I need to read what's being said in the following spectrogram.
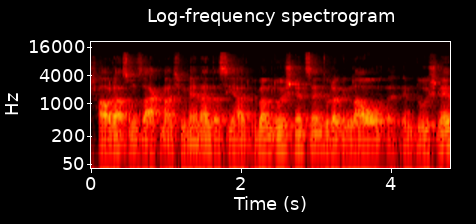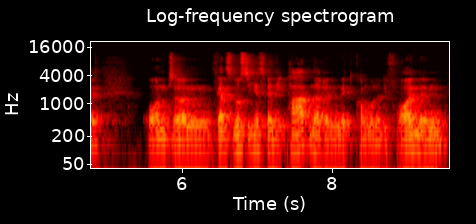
schau das und sag manchen Männern, dass sie halt über dem Durchschnitt sind oder genau äh, im Durchschnitt. Und ähm, ganz lustig ist, wenn die Partnerin mitkommen oder die Freundin,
